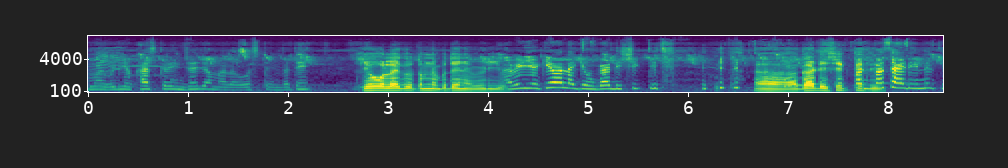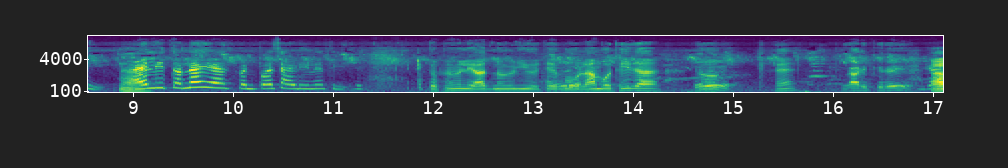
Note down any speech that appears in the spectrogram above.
અમારો વીડિયો ખાસ કરીને જોજો અમારો હોસ્ટેલ બધે. કેવો લાગ્યો તમને બધાને આ વીડિયો વીડિયો કેવો લાગ્યો? હું ગાડી શીખતી હતી. હા ગાડી શીખતી પણ પસાડી નથી. હાલી તો નહીં આજ પણ પસાડી નથી. તો ફેમિલી આજનો વીડિયો તે બહુ લાંબો થઈ જાય. તો હે? હા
